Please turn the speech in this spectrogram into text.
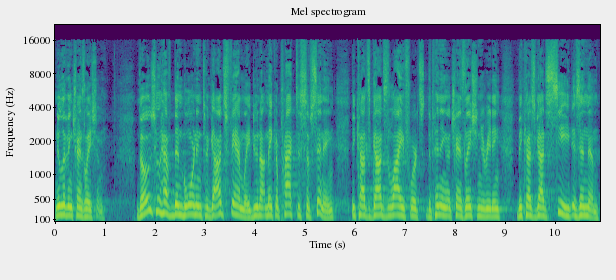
New Living Translation. Those who have been born into God's family do not make a practice of sinning because God's life, or it's depending on the translation you're reading, because God's seed is in them.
